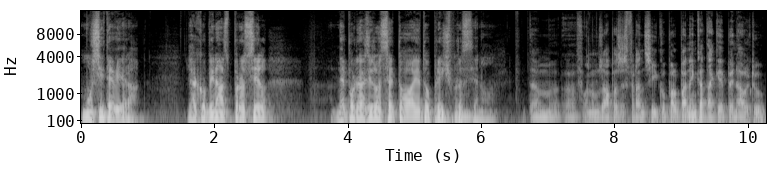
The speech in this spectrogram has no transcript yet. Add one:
musíte vyhrát. Jako by nás prosil, nepodařilo se to a je to pryč prostě, no. Tam eh, v onom zápase s Francií kopal Panenka také penaltu.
